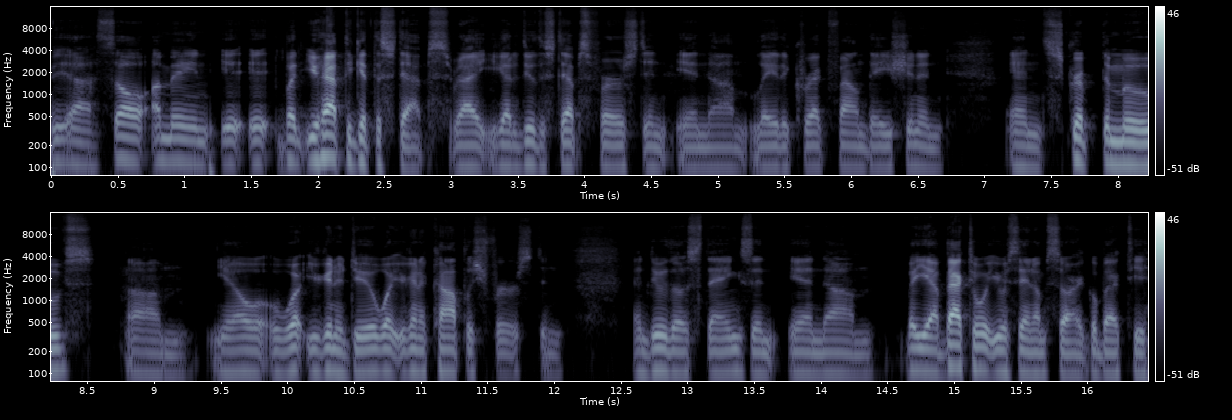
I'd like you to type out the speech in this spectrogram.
yeah. So I mean, it, it, but you have to get the steps right. You got to do the steps first and and um, lay the correct foundation and and script the moves. Um, you know what you're going to do, what you're going to accomplish first, and and do those things. And and um, but yeah, back to what you were saying. I'm sorry. Go back to you.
